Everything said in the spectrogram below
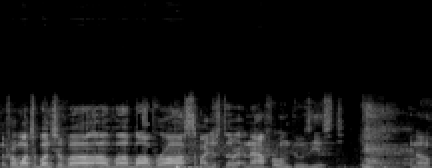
If I watch a bunch of uh, of uh, Bob Ross, am I just a, an Afro enthusiast? You know,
